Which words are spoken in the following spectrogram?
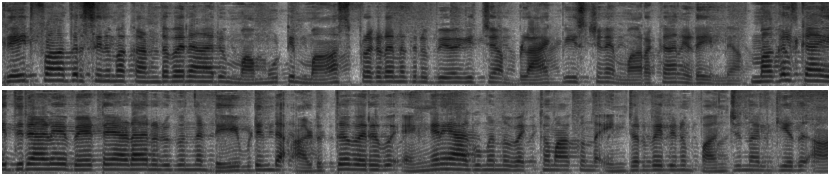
ഗ്രേറ്റ് ഫാദർ സിനിമ കണ്ടവരാരും മമ്മൂട്ടി മാസ് പ്രകടനത്തിന് ഉപയോഗിച്ച ബ്ലാക്ക് ബീസ്റ്റിനെ മറക്കാനിടയില്ല. മകൾക്കായി എതിരാളിയെ വേട്ടയാടാനൊരുങ്ങുന്ന ഡേവിഡിന്റെ അടുത്ത വരവ് എങ്ങനെയാകുമെന്ന് വ്യക്തമാക്കുന്ന ഇന്റർവെല്ലിനും പഞ്ചു നൽകിയത് ആ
